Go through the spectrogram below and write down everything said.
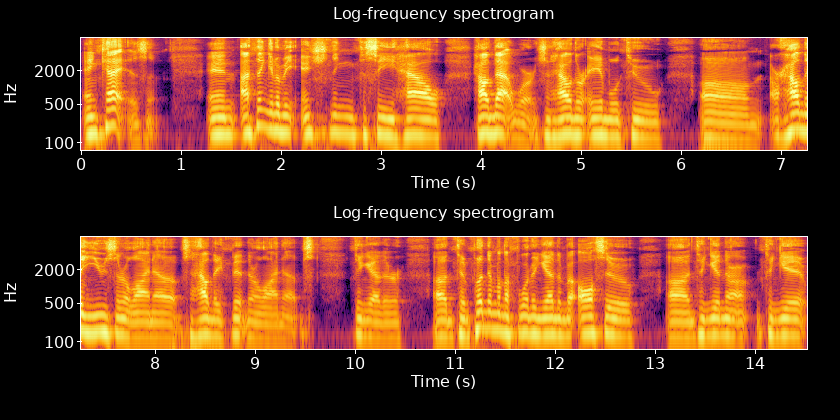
and KAT isn't. And I think it'll be interesting to see how how that works and how they're able to, um, or how they use their lineups, how they fit their lineups together uh, to put them on the floor together, but also uh, to get their, to get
